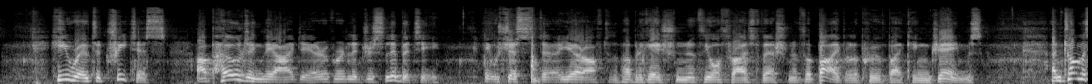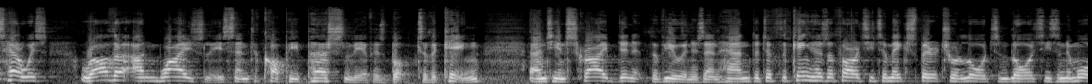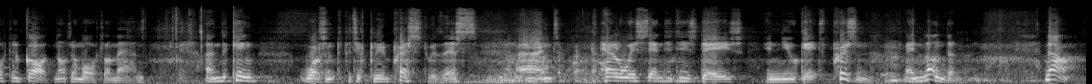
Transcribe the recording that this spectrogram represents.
He wrote a treatise upholding the idea of religious liberty. It was just uh, a year after the publication of the authorized version of the Bible approved by King James. And Thomas Helwys rather unwisely sent a copy personally of his book to the king, and he inscribed in it the view in his own hand that if the king has authority to make spiritual lords and lords, he's an immortal god, not a mortal man. And the king wasn't particularly impressed with this, and Helwys ended his days in Newgate Prison in London. Now,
